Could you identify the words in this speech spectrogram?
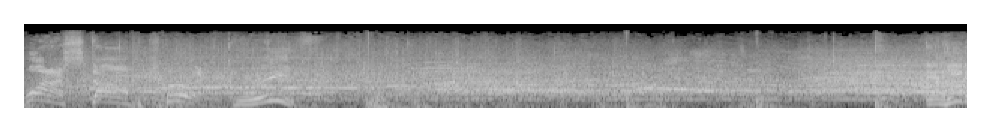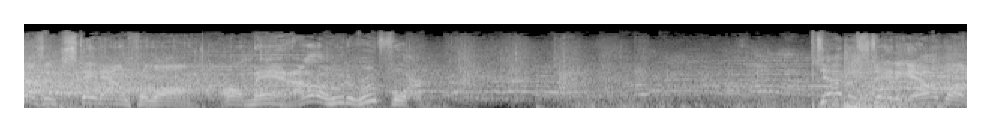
What a stomp. Good grief. And he doesn't stay down for long. Oh, man, I don't know who to root for. Devastating elbow.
